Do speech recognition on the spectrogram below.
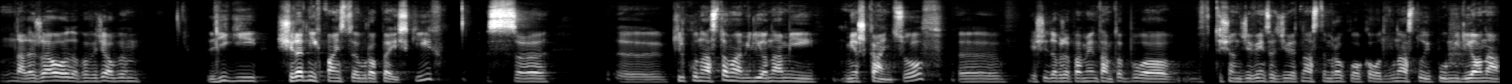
należało do, powiedziałbym, Ligi Średnich Państw Europejskich z kilkunastoma milionami mieszkańców. Jeśli dobrze pamiętam, to było w 1919 roku około 12,5 miliona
